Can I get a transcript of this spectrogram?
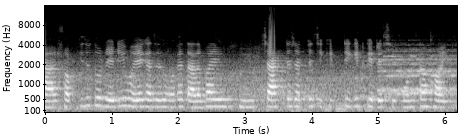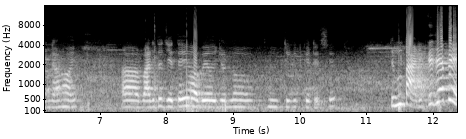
আর সব কিছু তো রেডি হয়ে গেছে। তোমাদের দাদাভাই চারটে চারটে টিকিট টিকিট কেটেছি, কোনটা হয়, কি না হয়। বাড়িতে যেতেই হবে, ওই জন্য টিকিট কেটেছে। তুমি বাড়িতে যাবে?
